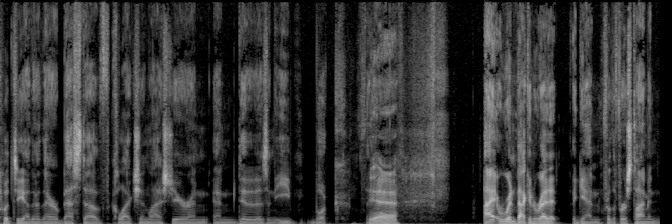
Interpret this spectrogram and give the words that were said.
put together their best of collection last year and and did it as an e-book thing, Yeah. I went back and read it again for the first time in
